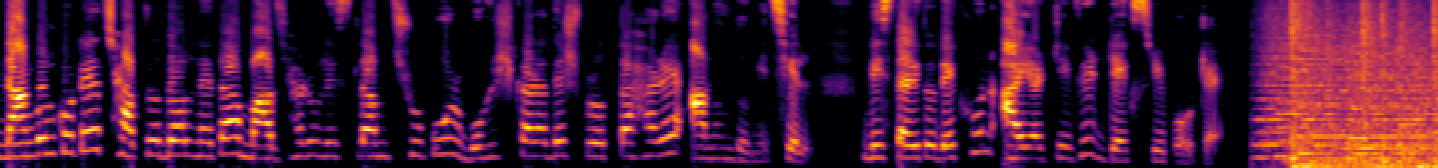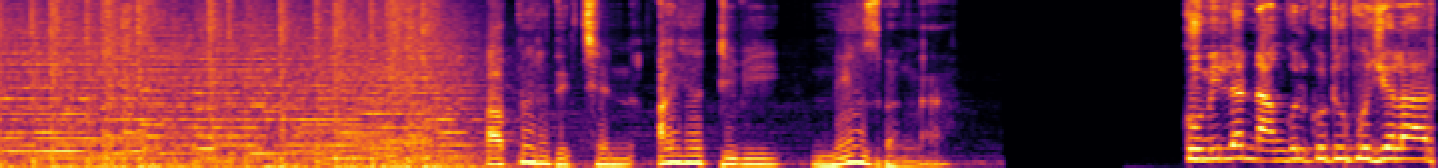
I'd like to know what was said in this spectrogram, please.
নাঙ্গলকোটে ছাত্রদল নেতা মাজহারুল ইসলাম ছুপুর বহিষ্কারাদেশ প্রত্যাহারে আনন্দ মিছিল। বিস্তারিত দেখুন আইআরটিভির ডেস্ক রিপোর্টে। আপনারা দেখছেন আইআর টিভি নিউজ বাংলা। কুমিল্লার নাঙ্গলকোট উপজেলার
